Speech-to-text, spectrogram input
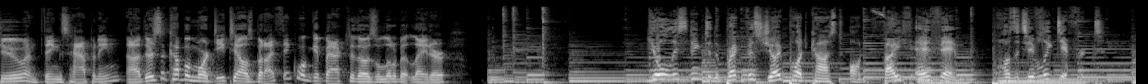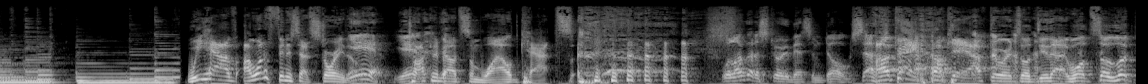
II and things happening. Uh, there's a couple more details, but I think we'll get back to those a little bit later. You're listening to the Breakfast Show podcast on Faith FM. Positively different. We have. I want to finish that story though. Yeah, yeah. Talking about some wildcats. Well, I've got a story about some dogs. So okay, okay. Afterwards, we'll do that. Well, so look,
